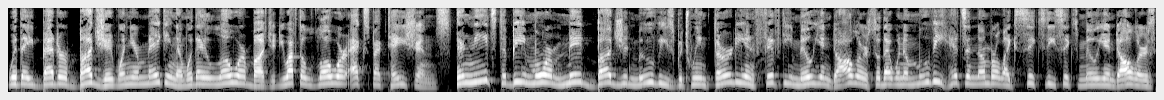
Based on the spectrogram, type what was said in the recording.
with a better budget when you're making them, with a lower budget. You have to lower expectations. There needs to be more mid budget movies between 30 and 50 million dollars so that when a movie hits a number like 66 million dollars,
